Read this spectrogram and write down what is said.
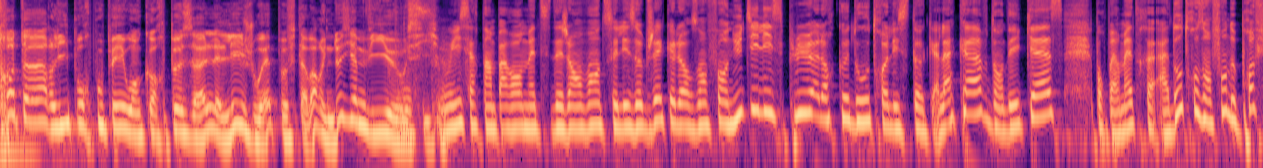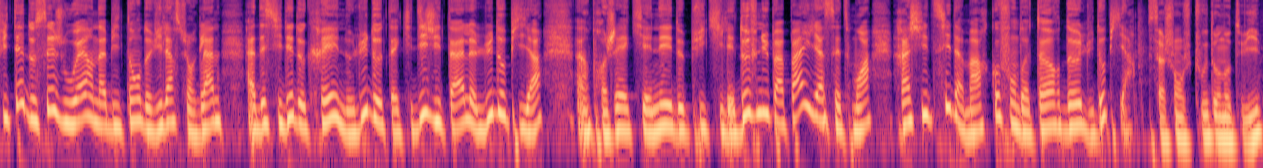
Trotteur, lit pour poupée ou encore puzzle, les jouets peuvent avoir une deuxième vie eux aussi. Oui, certains parents mettent déjà en vente les objets que leurs enfants n'utilisent plus alors que d'autres les stockent à la cave, dans des caisses. Pour permettre à d'autres enfants de profiter de ces jouets, un habitant de Villars-sur-Glane a décidé de créer une ludothèque digitale, Ludopia. Un projet qui est né depuis qu'il est devenu papa il y a sept mois. Rachid Sidamar, cofondateur de Ludopia. Ça change tout dans notre vie.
